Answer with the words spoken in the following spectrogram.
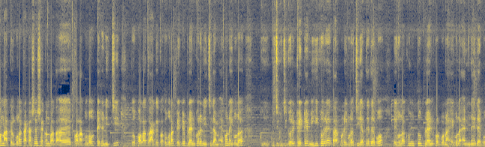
এখন নারকেলগুলো কাটা শেষ, এখন কলাগুলো কেটে নিচ্ছি। তো কলা তো আগে কতগুলো কেটে ব্লেন্ড করে নিয়েছিলাম। এখন এগুলো কুচি কুচি করে কেটে মিহি করে তারপর এগুলো চিরাতে দেবো। এগুলো কিন্তু ব্লেন্ড করব না, এগুলো এমনিই দেবো।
